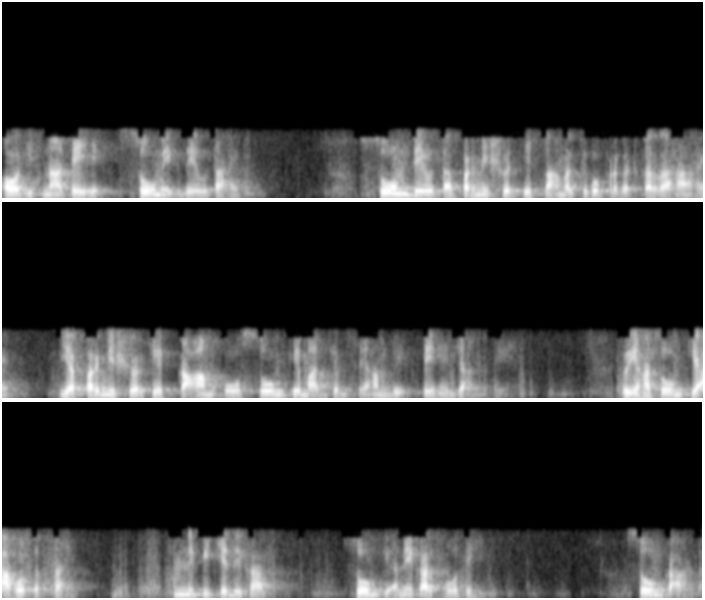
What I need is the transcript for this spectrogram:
और इस नाते सोम एक देवता है। सोम देवता परमेश्वर के सामर्थ्य को प्रकट कर रहा है या परमेश्वर के काम को सोम के माध्यम से हम देखते हैं, जानते हैं। तो यहाँ सोम क्या हो सकता है? हमने पीछे देखा, सोम के अनेक अर्थ होते हैं। सोम का अर्थ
